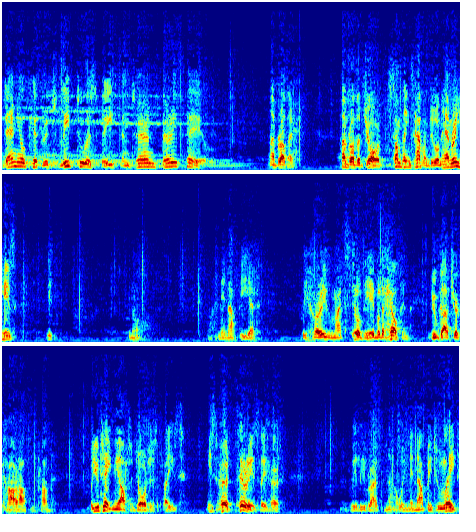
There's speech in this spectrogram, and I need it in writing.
Daniel Kittredge leaped to his feet and turned very pale. My brother. My brother George. Something's happened to him, Henry. He's. He... No. no. It may not be yet. If we hurry, we might still be able to help him. You've got your car out in front. Will you take me out to George's place? He's hurt, seriously hurt. If we leave right now, we may not be too late.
